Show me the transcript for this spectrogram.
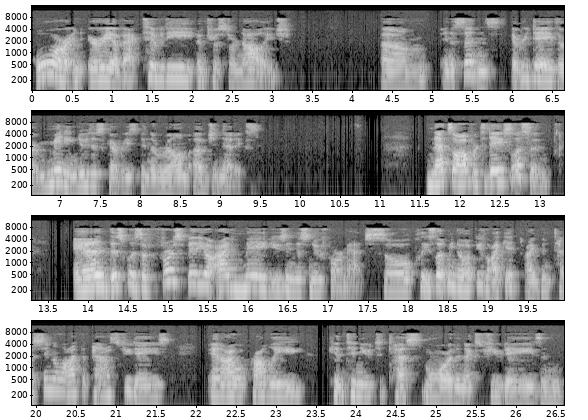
or an area of activity, interest, or knowledge. Um, in a sentence, every day there are many new discoveries in the realm of genetics. And that's all for today's lesson. And this was the first video I've made using this new format. So please let me know if you like it. I've been testing a lot the past few days and I will probably continue to test more the next few days and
